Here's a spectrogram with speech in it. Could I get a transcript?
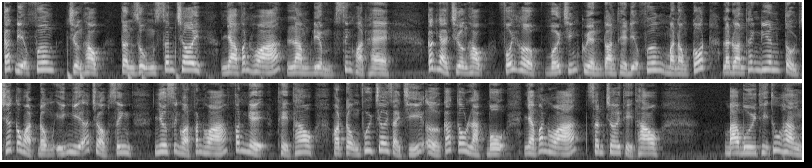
Các địa phương, trường học tận dụng sân chơi, nhà văn hóa làm điểm sinh hoạt hè. Các nhà trường học phối hợp với chính quyền đoàn thể địa phương mà nòng cốt là đoàn thanh niên tổ chức các hoạt động ý nghĩa cho học sinh như sinh hoạt văn hóa, văn nghệ, thể thao, hoạt động vui chơi giải trí ở các câu lạc bộ, nhà văn hóa, sân chơi thể thao. Bà Bùi Thị Thu Hằng,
